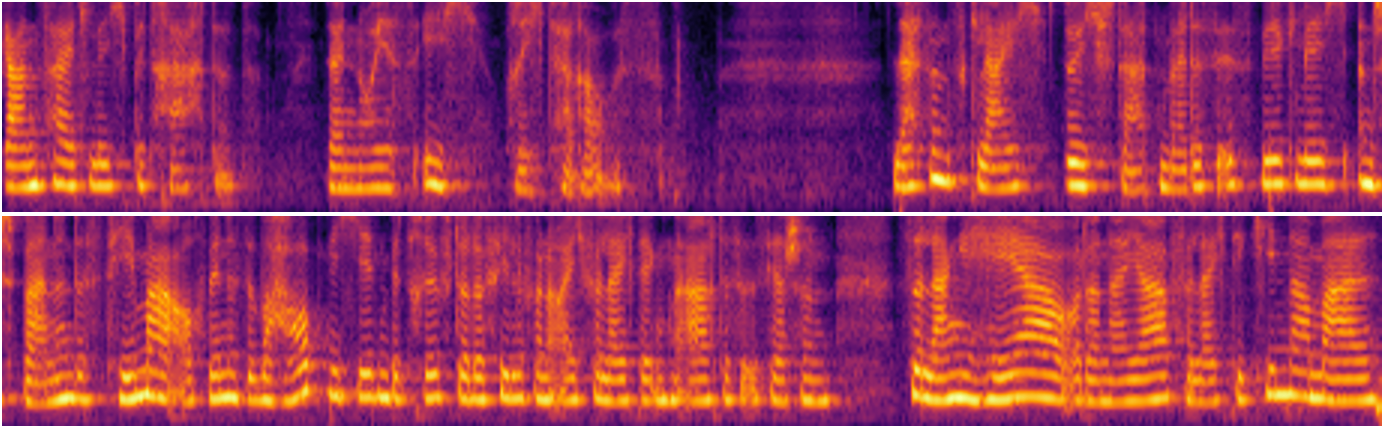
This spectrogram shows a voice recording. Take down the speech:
ganzheitlich betrachtet. Dein neues Ich bricht heraus. Lass uns gleich durchstarten, weil das ist wirklich ein spannendes Thema, auch wenn es überhaupt nicht jeden betrifft oder viele von euch vielleicht denken, ach, das ist ja schon so lange her oder naja, vielleicht die Kinder mal.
